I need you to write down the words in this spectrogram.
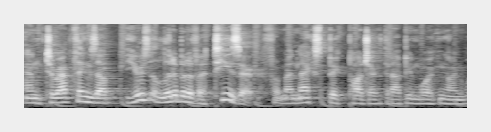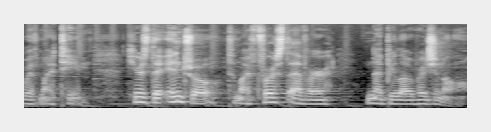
and to wrap things up, here's a little bit of a teaser for my next big project that I've been working on with my team. Here's the intro to my first ever Nebula original.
